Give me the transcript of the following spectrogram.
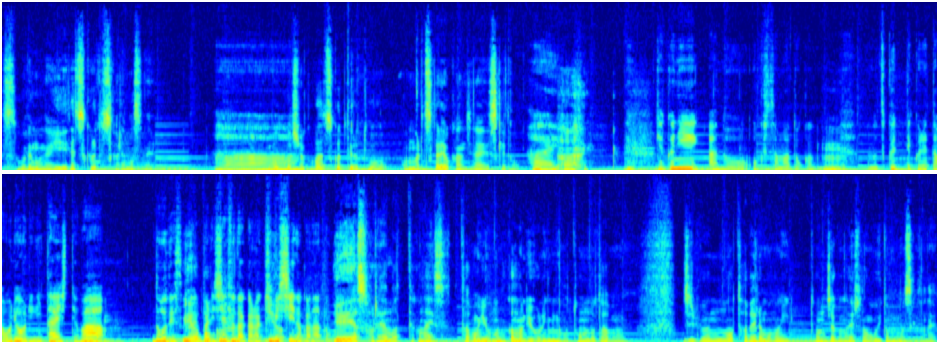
そうでもね家で作ると疲れますね僕は職場で作ってるとあんまり疲れを感じないですけど。はい。はい。逆にあの奥様とかうん、あの作ってくれたお料理に対してはうん。どうですか？いやっぱりシェフだから厳しいのかなと思って。いやいやそれは全くないです。多分世の中の料理人のほとんど多分自分の食べるものに頓着ない人が多いと思いますけどね。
